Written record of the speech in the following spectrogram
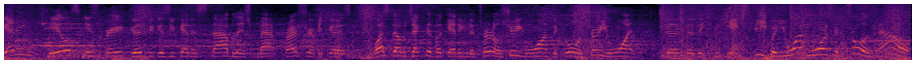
getting kills is very good because you can establish map pressure. Because what's the objective of getting the turtle? Sure, you want the gold, sure, you want the, the, the, the XP, but you want more control. Now,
